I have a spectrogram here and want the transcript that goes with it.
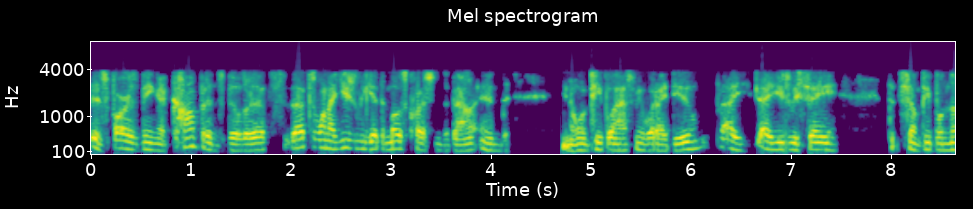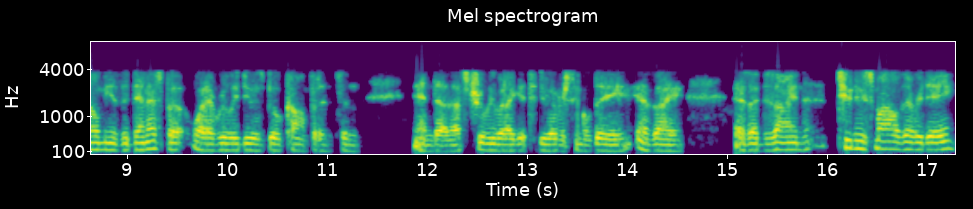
as far as being a confidence builder, that's that's one I usually get the most questions about. And you know, when people ask me what I do, I I usually say that some people know me as a dentist, but what I really do is build confidence, and and uh, that's truly what I get to do every single day as I as I design two new smiles every day,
